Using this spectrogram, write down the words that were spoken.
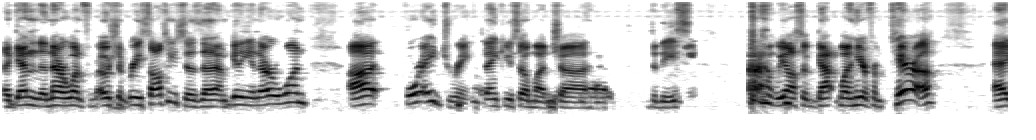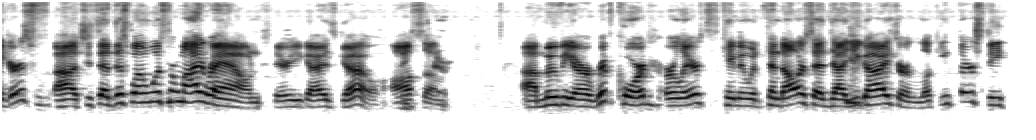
again, another one from Ocean Breeze Salty says that I'm getting another one uh, for a drink. Thank you so much, uh, Denise. we also got one here from Tara Eggers. Uh, she said this one was for my round. There you guys go. Awesome. Uh, movie or Ripcord earlier came in with ten dollars. Said uh, you guys are looking thirsty,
